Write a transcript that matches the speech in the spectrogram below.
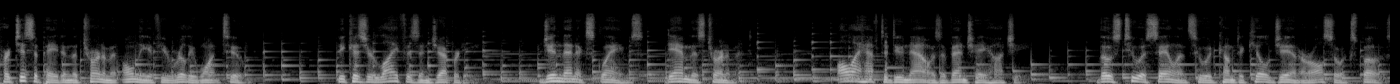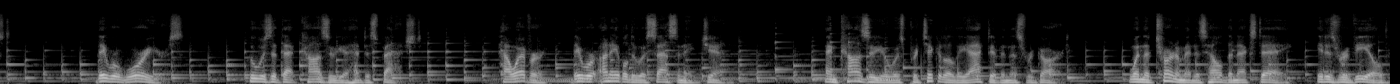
Participate in the tournament only if you really want to. Because your life is in jeopardy. Jin then exclaims, Damn this tournament. All I have to do now is avenge Heihachi. Those two assailants who had come to kill Jin are also exposed. They were warriors. Who was it that Kazuya had dispatched? However, they were unable to assassinate Jin and Kazuya was particularly active in this regard. When the tournament is held the next day, it is revealed,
